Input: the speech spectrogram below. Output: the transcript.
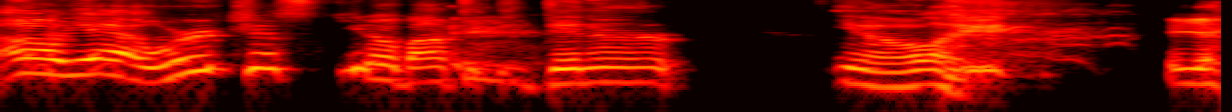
oh yeah we're just you know about to eat dinner you know like yeah.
